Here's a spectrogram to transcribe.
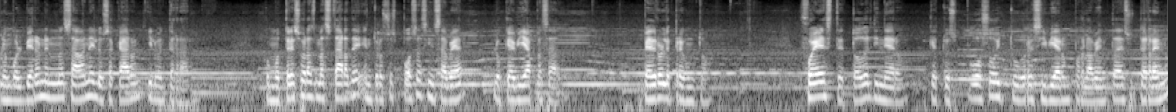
lo envolvieron en una sábana y lo sacaron y lo enterraron. Como tres horas más tarde entró su esposa sin saber lo que había pasado. Pedro le preguntó, ¿fue este todo el dinero que tu esposo y tú recibieron por la venta de su terreno?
